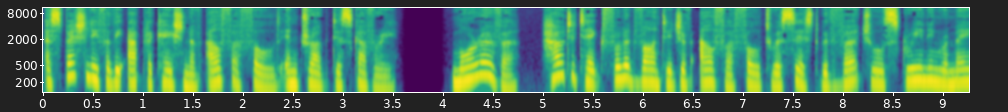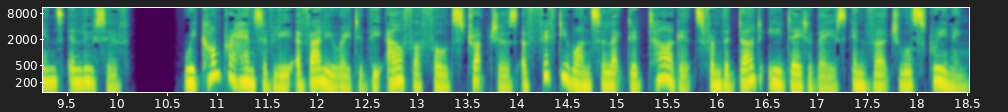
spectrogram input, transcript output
especially for the application of AlphaFold in drug discovery. Moreover, how to take full advantage of AlphaFold to assist with virtual screening remains elusive. We comprehensively evaluated the AlphaFold structures of 51 selected targets from the DUD-E database in virtual screening.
